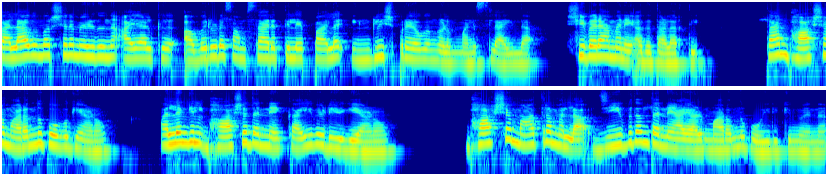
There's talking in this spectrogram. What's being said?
കലാവിമർശനം എഴുതുന്ന അയാൾക്ക് അവരുടെ സംസാരത്തിലെ പല ഇംഗ്ലീഷ് പ്രയോഗങ്ങളും മനസ്സിലായില്ല. ശിവരാമനെ അത് തളർത്തി. താൻ ഭാഷ മറന്നു പോവുകയാണോ? അല്ലെങ്കിൽ ഭാഷ തന്നെ കൈവെടിയുകയാണോ? ഭാഷ മാത്രമല്ല ജീവിതം തന്നെ അയാൾ മറന്നുപോയിരിക്കുന്നുവെന്ന്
